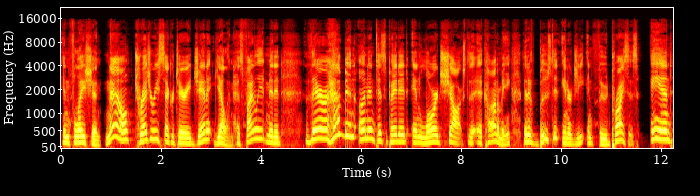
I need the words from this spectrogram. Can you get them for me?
inflation. Now, Treasury Secretary Janet Yellen has finally admitted there have been unanticipated and large shocks to the economy that have boosted energy and food prices and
